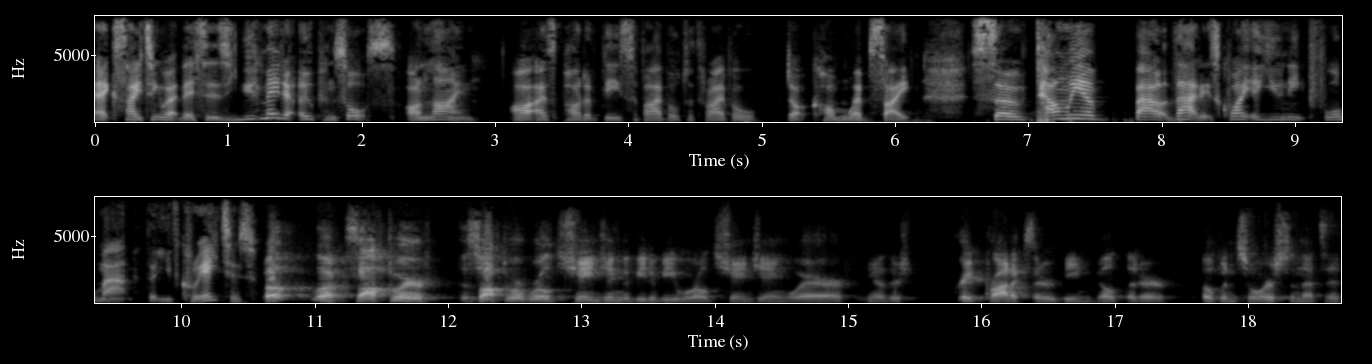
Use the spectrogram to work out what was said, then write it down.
exciting about this is you've made it open source online uh, as part of the survival to thrival.com website. So, tell me about that. It's quite a unique format that you've created. Well, look, software, the software world's changing, the B2B world's changing, where, you know, there's great products that are being built that are open source, and that's a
